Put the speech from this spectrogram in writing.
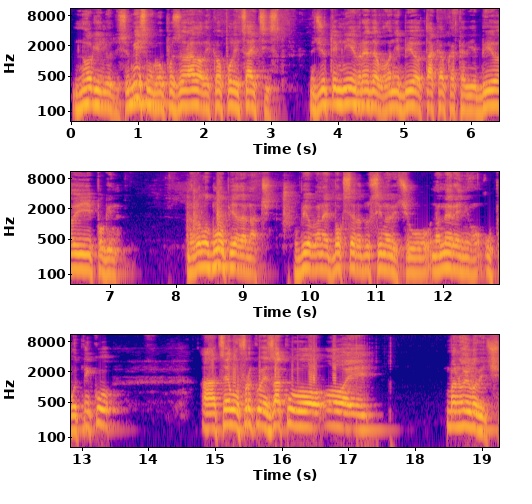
Mnogi ljudi su. Mi smo ga upozoravali kao policajci isto. Međutim, nije vredelo. On je bio takav kakav je bio i poginao. Na vrlo glup jedan način. Ubio ga onaj bokser Radusinović u, na merenju u putniku, a celu frku je zakuo ovaj Manojlović,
